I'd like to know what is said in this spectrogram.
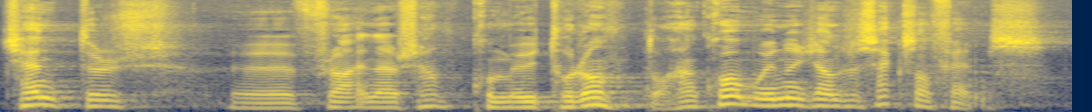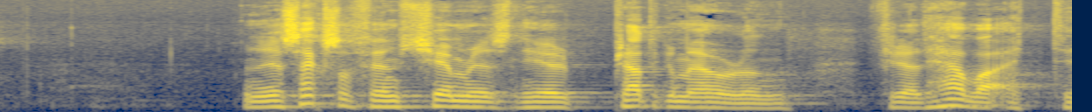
kjentur uh, fra en av samkom i Toronto. Han kom i 1956. Men i 1956 kommer det sånn her pratikmannen for at hava et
